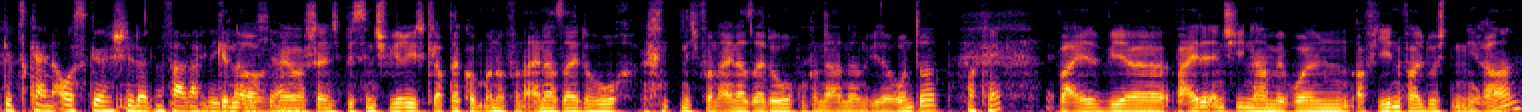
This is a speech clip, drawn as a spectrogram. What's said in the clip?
Gibt es keinen ausgeschilderten Fahrradweg. Genau, ich, ja. wäre wahrscheinlich ein bisschen schwierig. Ich glaube, da kommt man nur von einer Seite hoch, nicht von einer Seite hoch und von der anderen wieder runter. Okay. Weil wir beide entschieden haben, wir wollen auf jeden Fall durch den Iran.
